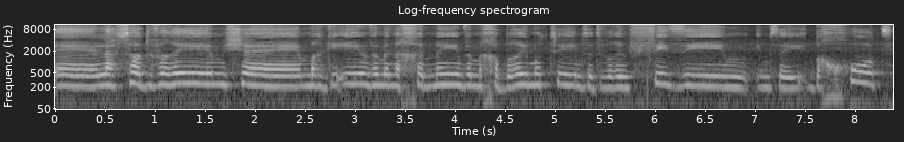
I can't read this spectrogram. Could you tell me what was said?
אה, לעשות דברים שמרגיעים ומנחמים ומחברים אותי, אם זה דברים פיזיים, אם זה בחוץ.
